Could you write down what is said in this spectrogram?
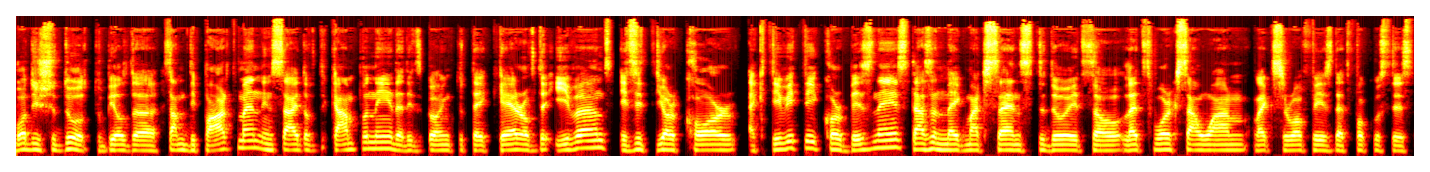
what you should do to build uh, some department inside of the company that is going to take care of the events is it your core activity core business? Doesn't make much sense to do it so let's work someone like Office that focuses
